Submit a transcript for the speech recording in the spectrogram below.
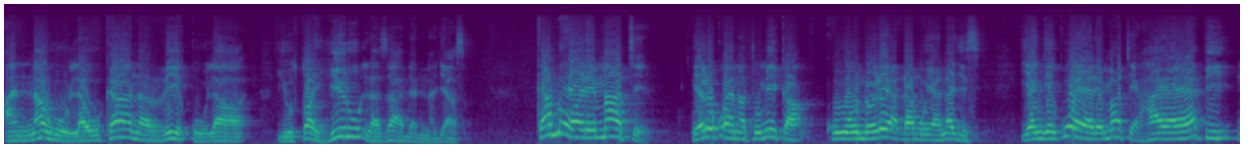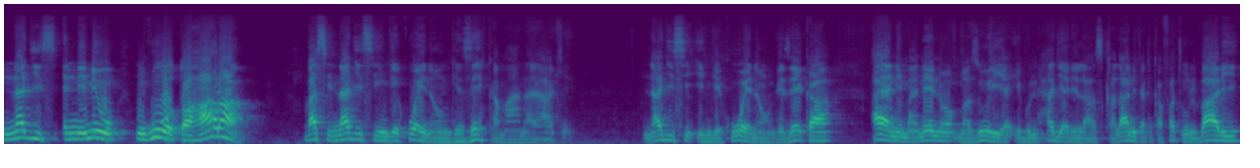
annahu lau kana riqu la yutahiru la zada najasa kama yale mate yaliyokuwa yanatumika kuondolea damu ya najisi yangekuwa yale mate hayayapi najisi nini nguo tahara basi najisi ingekuwa inaongezeka maana yake. Najisi ingekuwa inaongezeka. Haya ni maneno mazuri ya ibn hajari la askalani katika fathul bari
